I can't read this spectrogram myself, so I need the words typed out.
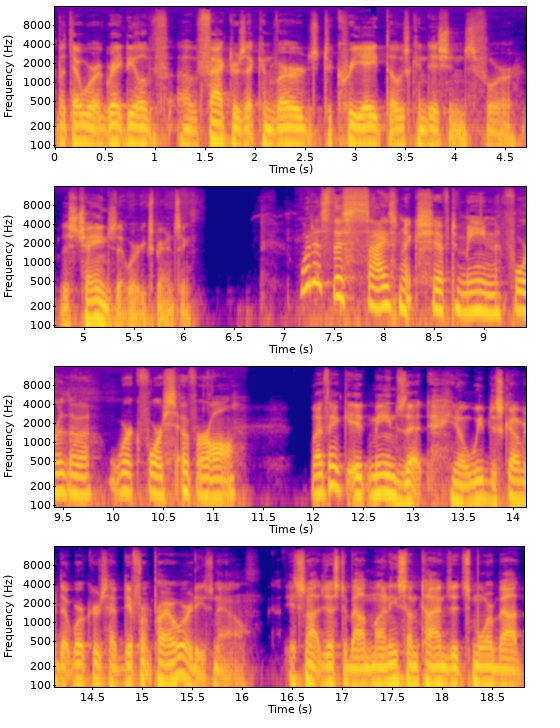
But there were a great deal of, of factors that converged to create those conditions for this change that we're experiencing. What does this seismic shift mean for the workforce overall? Well, I think it means that, you know, we've discovered that workers have different priorities now. It's not just about money. Sometimes it's more about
